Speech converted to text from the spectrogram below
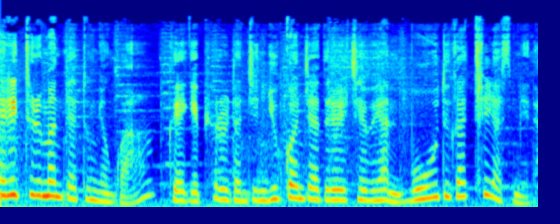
해리 트루먼 대통령과 그에게 표를 던진 유권자들을 제외한 모두가 틀렸습니다.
